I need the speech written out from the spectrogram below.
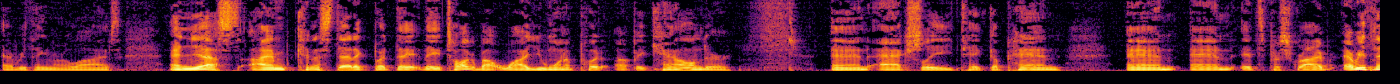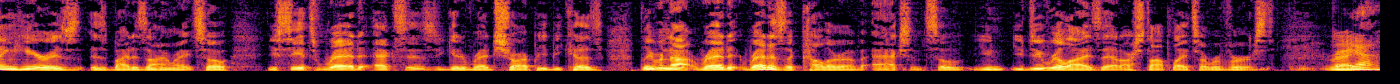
everything in our lives. And yes, I'm kinesthetic, but they they talk about why you want to put up a calendar and actually take a pen and and it's prescribed. Everything here is is by design, right? So you see, it's red X's. You get a red sharpie because, believe it or not, red red is a color of action. So you you do realize that our stoplights are reversed. Right. Yeah.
